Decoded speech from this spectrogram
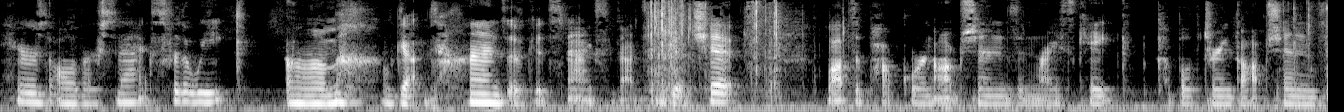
Here's all of our snacks for the week. Um, we've got tons of good snacks. We've got some good chips, lots of popcorn options and rice cake, a couple of drink options,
